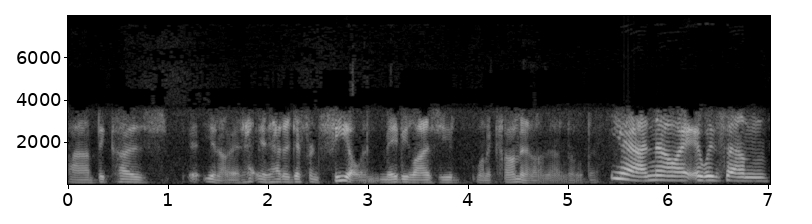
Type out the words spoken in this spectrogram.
uh, because you know, it, it had a different feel. And maybe Liza, you'd want to comment on that a little bit. Yeah, no, it was. um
